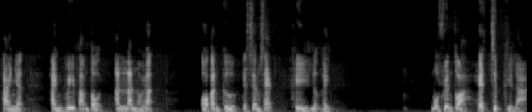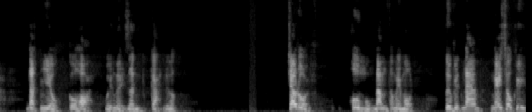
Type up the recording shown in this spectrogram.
khai nhận hành vi phạm tội ăn năn hối hận, có căn cứ để xem xét khi lượng hình. Một phiên tòa hết sức kỳ lạ, đặt nhiều câu hỏi với người dân cả nước. Trao đổi hôm 5 tháng 11, từ Việt Nam ngay sau khi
